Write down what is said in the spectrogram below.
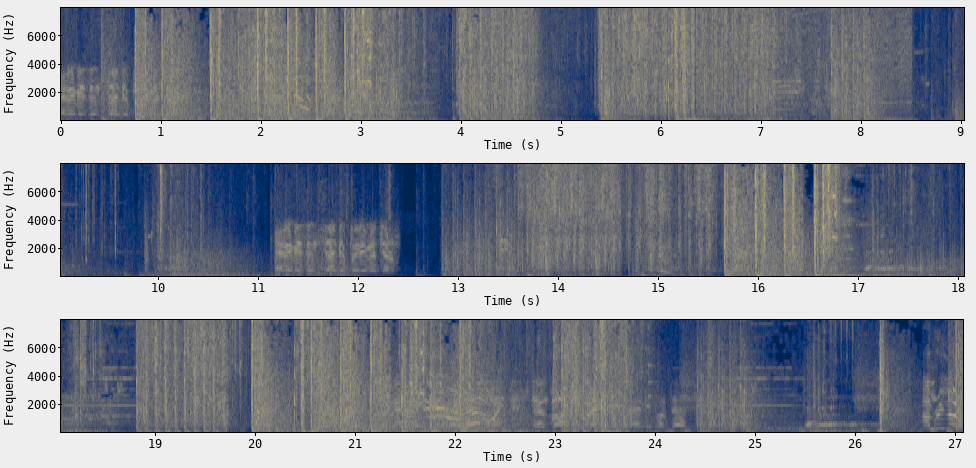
Enemies inside the perimeter. Enemies inside the perimeter. Point. Stand by. Ready, ready for that. I'm reloading.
